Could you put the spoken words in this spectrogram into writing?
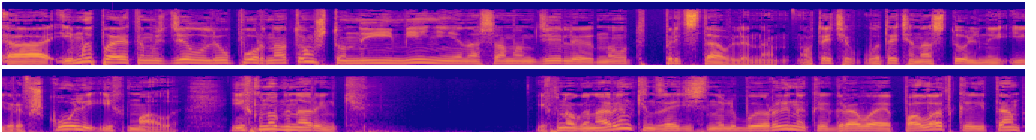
А, и мы поэтому сделали упор на том, что наименее на самом деле ну, вот, представлено. Вот эти, вот эти настольные игры. В школе их мало. Их много на рынке. Их много на рынке, зайдите на любой рынок, игровая палатка, и там,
